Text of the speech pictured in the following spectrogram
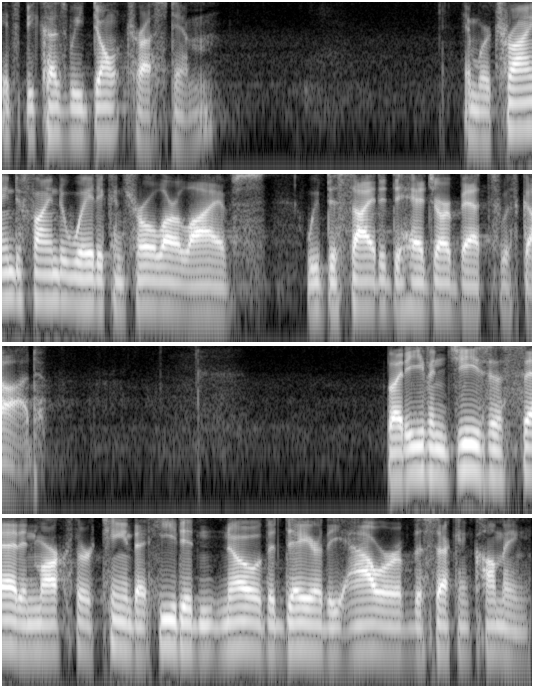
it's because we don't trust Him and we're trying to find a way to control our lives, we've decided to hedge our bets with God. But even Jesus said in Mark 13 that he didn't know the day or the hour of the second coming.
